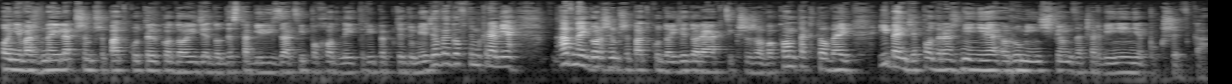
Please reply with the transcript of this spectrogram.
ponieważ w najlepszym przypadku tylko dojdzie do destabilizacji pochodnej tripeptydu miedziowego w tym kremie, a w najgorszym przypadku dojdzie do reakcji krzyżowo-kontaktowej i będzie podrażnienie, rumień świąt, zaczerwienienie, pokrzywka.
